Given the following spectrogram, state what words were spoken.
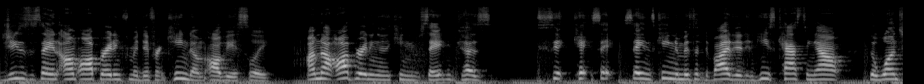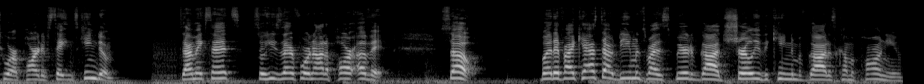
Jesus is saying, I'm operating from a different kingdom, obviously. I'm not operating in the kingdom of Satan because Satan's kingdom isn't divided and he's casting out the ones who are part of Satan's kingdom. Does that make sense? So he's therefore not a part of it. So, but if I cast out demons by the Spirit of God, surely the kingdom of God has come upon you.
